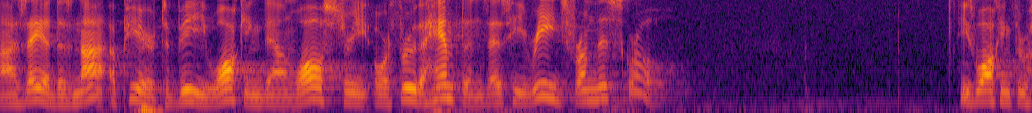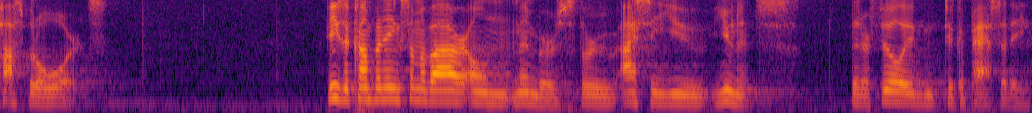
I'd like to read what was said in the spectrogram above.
Isaiah does not appear to be walking down Wall Street or through the Hamptons as he reads from this scroll. He's walking through hospital wards. He's accompanying some of our own members through ICU units that are filling to capacity.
